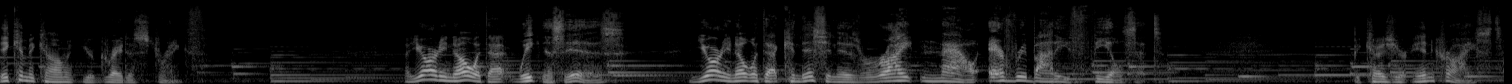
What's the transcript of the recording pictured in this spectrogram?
it can become your greatest strength. Now, you already know what that weakness is. You already know what that condition is right now. Everybody feels it. Because you're in Christ,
